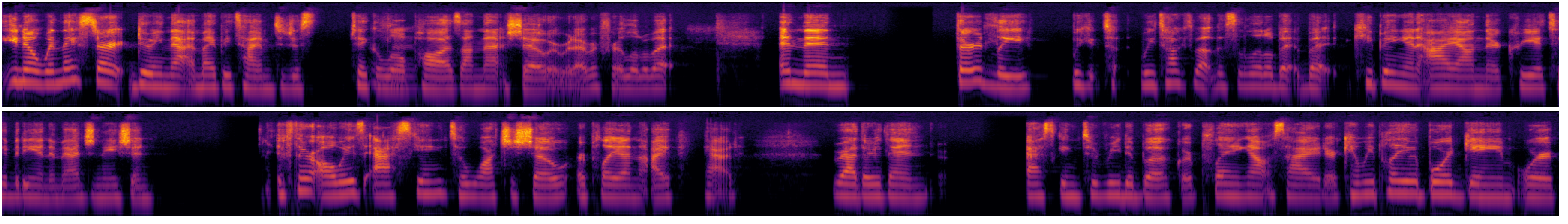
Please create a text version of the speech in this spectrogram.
you know, when they start doing that, it might be time to just take a mm-hmm. little pause on that show or whatever for a little bit. And then thirdly, we t- we talked about this a little bit, but keeping an eye on their creativity and imagination if they're always asking to watch a show or play on the iPad rather than asking to read a book or playing outside or can we play a board game or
